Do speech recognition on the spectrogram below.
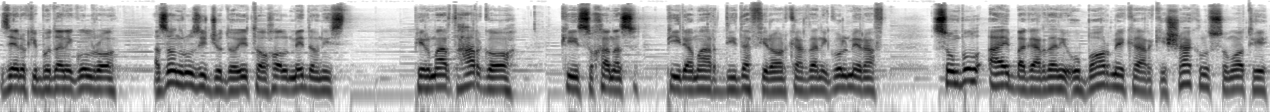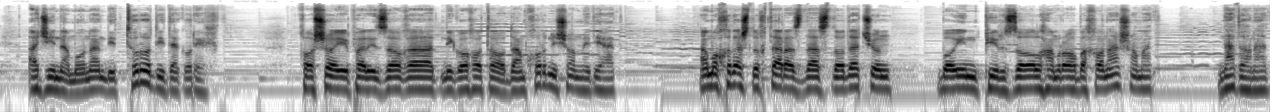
зеро ки будани гулро аз он рӯзи ҷудоӣ то ҳол медонист. Пирмард ҳар гоҳ ки сухан аз пирамард дида фирор кардани гул мерафт сумбул айб ба гардани ӯ бор мекард ки шаклу сумоти аҷинамонанди туро дида гурехт. Қошои паризоғат нигоҳото одамхӯр нишон медиҳад. Аммо худаш духтар аз даст дода чун бо ин пирзол ҳамроҳ ба хонааш омад надонад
